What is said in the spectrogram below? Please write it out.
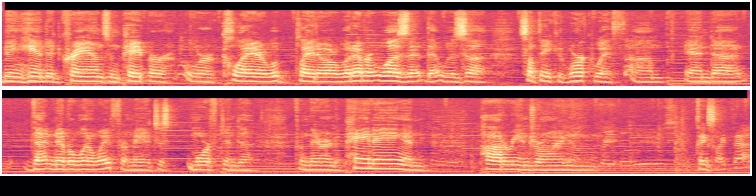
being handed crayons and paper or clay or Play-Doh or whatever it was that, that was uh, something you could work with. Um, and uh, that never went away from me. It just morphed into, from there into painting and pottery and drawing and things like that.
